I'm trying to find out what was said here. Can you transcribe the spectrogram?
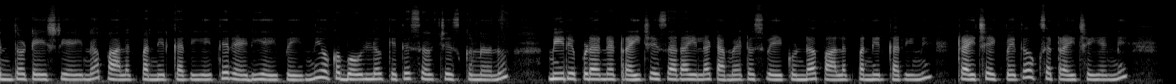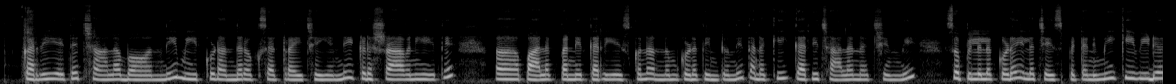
ఎంతో టేస్టీ అయిన పాలక్ పన్నీర్ కర్రీ అయితే రెడీ అయిపోయింది. ఒక బౌల్లోకి అయితే సర్వ్ చేసుకున్నాను. మీరు ఎప్పుడైనా ట్రై చేశారా? ఇలా టమాటోస్ వేయకుండా పాలక్ పన్నీర్ కర్రీని ట్రై చేయకపోతే ఒకసారి ట్రై చేయండి. కర్రీ అయితే చాలా బాగుంది. మీరు కూడా అందరు ఒకసారి ట్రై చేయండి. ఇక్కడ శ్రావణి అయితే పాలక్ పన్నీర్ కర్రీ వేసుకొని అన్నం కూడా తింటుంది. తనకి కర్రీ చాలా నచ్చింది. సో పిల్లలకు కూడా ఇలా చేసి పెట్టండి. మీకు ఈ వీడియో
